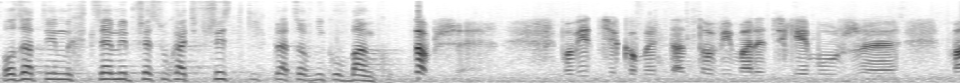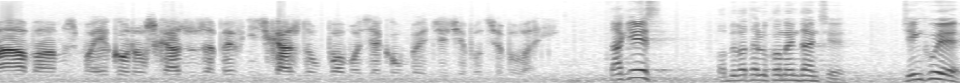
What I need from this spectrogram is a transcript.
Poza tym chcemy przesłuchać wszystkich pracowników banku. Dobrze. Powiedzcie komendantowi Mareckiemu, że ma wam z mojego rozkazu zapewnić każdą pomoc, jaką będziecie potrzebowali. Tak jest, obywatelu komendancie. Dziękuję.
